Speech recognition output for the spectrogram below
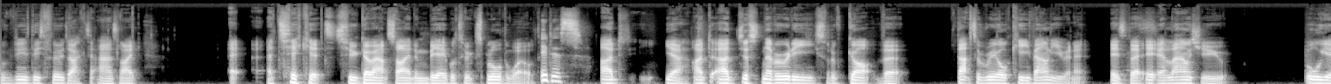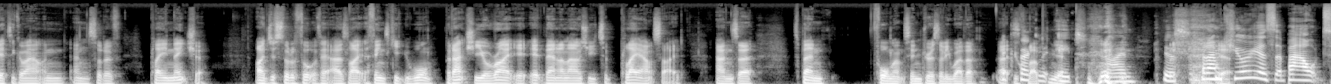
viewed these flyverdragter as like a, a ticket to go outside and be able to explore the world. It is. I'd yeah, I'd, I'd just never really sort of got that. That's a real key value in it. Is that it allows you all year to go out and, and sort of play in nature. I just sort of thought of it as like a thing to keep you warm. But actually, you're right. It, it then allows you to play outside and uh, spend four months in drizzly weather at your Exactly club. Yeah. eight, nine. Yes. But I'm Yeah. curious about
